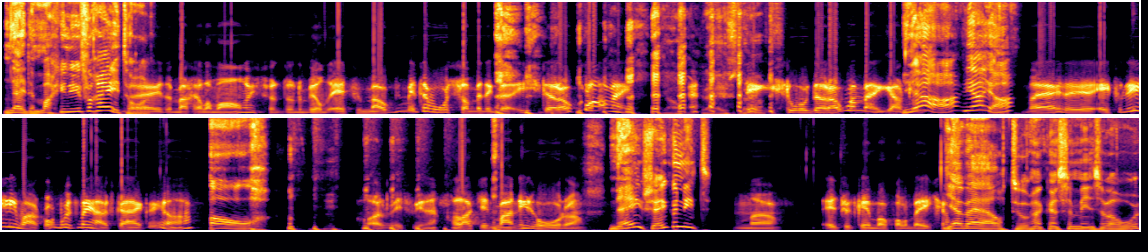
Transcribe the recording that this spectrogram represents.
Nee, dat mag je niet vergeten, hoor. Nee, dat mag helemaal niet. Dan wilde Edwin me ook niet met de woord staan. Ben ik daar, is hij daar ook klaar mee? Denk je, stop ik daar ook maar mee? Ja? Ja, ja, ja. Nee, Edwin is niet makkelijk. Moet je mee uitkijken, ja. Oh. Maar Edwin, hè. laat je het maar niet horen. Nee, zeker niet. Nou, Edwin ken me ook wel een beetje. Jawel, toen kan zijn mensen wel, hoor.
